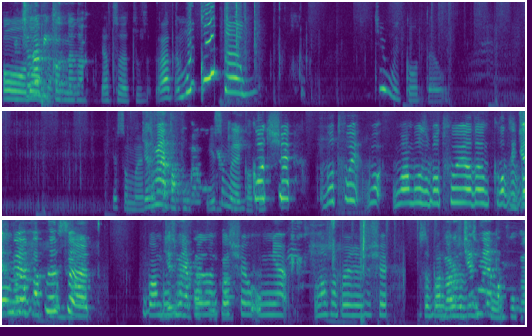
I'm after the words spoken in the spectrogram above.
O, Co dobra. robi kot na? Ja co ja tu... z- A, mój koteł! Gdzie mój koteł? Gdzie są moje Gdzie jest koty? moja papuga? Gdzie są moje koty? Kot się, bo twój, bo, bambus, bo twój jeden kot Gdzie jest moja papuga? wyszedł. Bambus, Gdzie jest bo moja twój jeden papuga? kot się u mnie, można powiedzieć, że się za bardzo Baros, gdzie jest moja papuga?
